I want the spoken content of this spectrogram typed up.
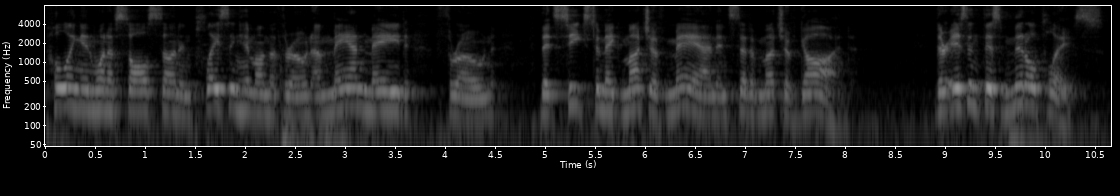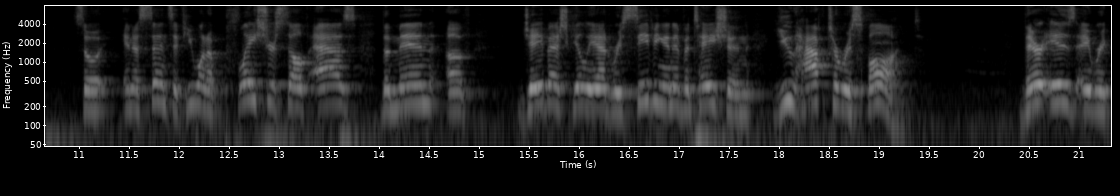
pulling in one of Saul's sons and placing him on the throne, a man made throne that seeks to make much of man instead of much of God. There isn't this middle place so, in a sense, if you want to place yourself as the men of Jabesh Gilead receiving an invitation, you have to respond. There is a, re-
